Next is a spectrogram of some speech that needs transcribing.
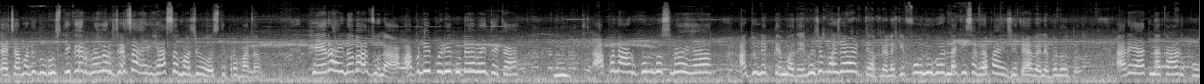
त्याच्यामध्ये दुरुस्ती करणं गरजेचं आहे ह्या समाजव्यवस्थेप्रमाणे. हे राहिलं बाजूला. आपली पिढी कुठे माहिती आहे का? आपण अडकून बसलो ह्या आधुनिकतेमध्ये. म्हणजे मजा वाटते आपल्याला की फोन उघडला की सगळं पाहिजे ते अवेलेबल होतं. अरे यात नका अडकू.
